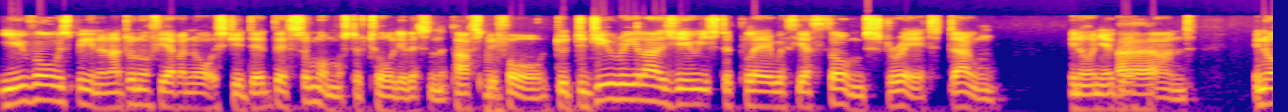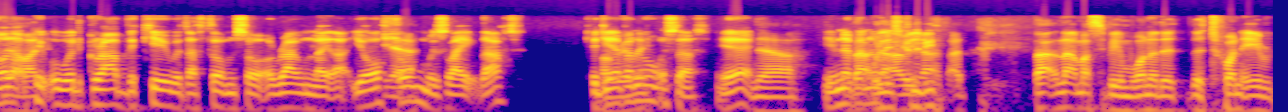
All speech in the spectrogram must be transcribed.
You've always been, and I don't know if you ever noticed you did this. Someone must have told you this in the past mm. before. Did, did you realise you used to play with your thumb straight down, you know, in your grip uh, hand? You know, a lot of people would grab the cue with their thumb sort of round like that. Your yeah. thumb was like that. Did you oh, ever really? notice that? Yeah. No. You've never that, noticed that, that, that, that must have been one of the, the 20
